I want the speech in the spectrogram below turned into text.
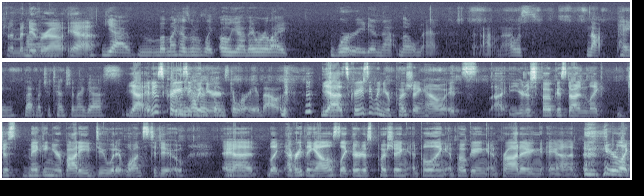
Kind of maneuver um, out, yeah. Yeah, but my husband was like, oh yeah, they were like worried in that moment. But I don't know. I was not paying that much attention, I guess. Yeah, like, it is crazy when you're things to worry about. yeah, it's crazy when you're pushing how it's uh, you're just focused on like just making your body do what it wants to do. And yeah. like everything else, like they're just pushing and pulling and poking and prodding, and you're like,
